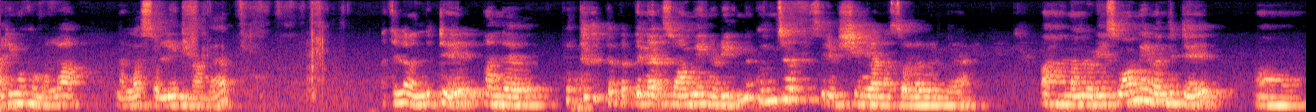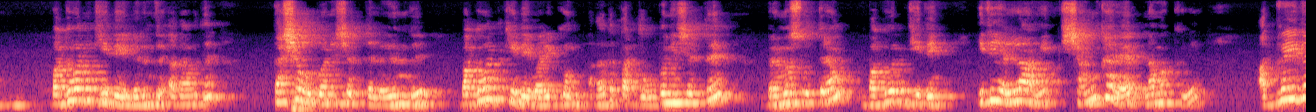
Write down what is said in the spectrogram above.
அறிமுகம் எல்லாம் நல்லா சொல்லியிருந்தாங்க. அதில் வந்துட்டு அந்த புத்தகத்தை பற்றின சுவாமியினுடைய இன்னும் கொஞ்சம் சில விஷயங்களை நான் சொல்ல விரும்புகிறேன் நம்மளுடைய சுவாமி வந்துட்டு பகவத்கீதையிலிருந்து அதாவது தச உபனிஷத்துலேருந்து பகவத்கீதை வரைக்கும் அதாவது பத்து உபனிஷத்து பிரம்மசூத்திரம் பகவத்கீதை இது எல்லாமே சங்கரர் நமக்கு அத்வைத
